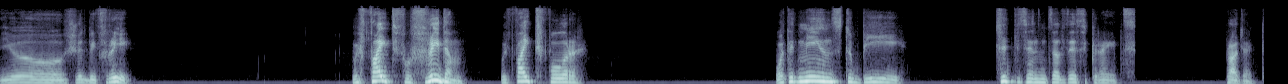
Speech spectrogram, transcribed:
you should be free. We fight for freedom. We fight for what it means to be citizens of this great project.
